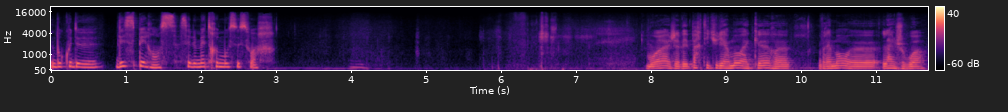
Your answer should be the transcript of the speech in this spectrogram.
beaucoup de, d'espérance. C'est le maître mot ce soir. Moi, j'avais particulièrement à cœur euh, vraiment euh, la joie.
